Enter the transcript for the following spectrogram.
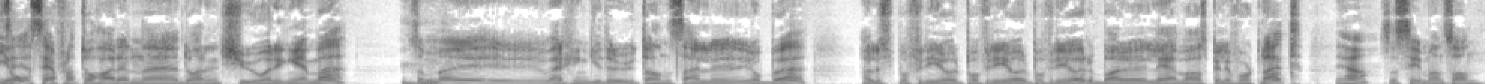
Se, se for deg at du har en, eh, du har en 20-åring hjemme som Mhm. eh, verken gidder å utdanne seg eller jobbe. Har lyst på friår på friår på friår, bare leve av å spille Fortnite. Ja. Så sier man sånn,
